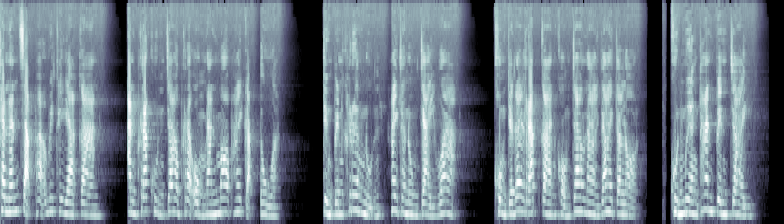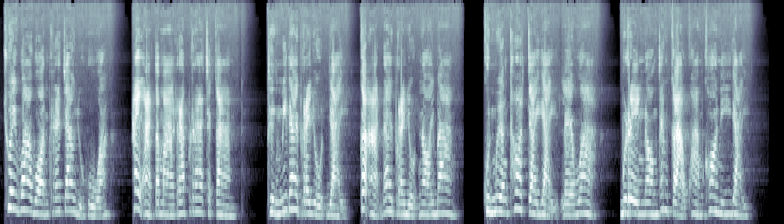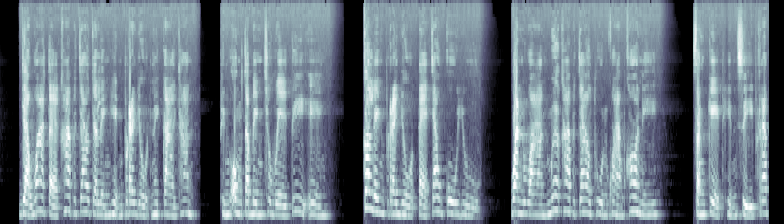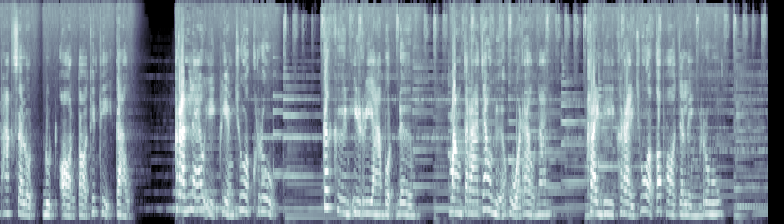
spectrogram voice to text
ฉะนั้นสัพพวิทยาการ อันพระคุณเจ้าพระองค์นั้นมอบให้กับตัว จึงเป็นเครื่องหนุนให้ทนงใจว่า คงจะได้รับการของเจ้านายได้ตลอด ขุนเมืองท่านเป็นใจ ช่วยว่าวอนพระเจ้าอยู่หัว ให้อาตมารับราชการ ถึงไม่ได้ประโยชน์ใหญ่ ก็อาจได้ประโยชน์น้อยบ้างขุนเมืองทอดใจใหญ่แล้วว่า บุเรงนองท่านกล่าวความข้อนี้ใหญ่ อย่าว่าแต่ข้าพเจ้าจะเล็งเห็นประโยชน์ในกายท่าน ถึงองค์ตะเบงชเวตี้เอง ก็เล็งประโยชน์แต่เจ้ากูอยู่ วันวานเมื่อข้าพเจ้าทูลความข้อนี้ สังเกตเห็นสีพระพักตร์สลดดุดอ่อนต่อทิฏฐิเก่า ครั้นแล้วอีกเพียงชั่วครู่ ก็คืนอิริยาบถเดิม มังตราเจ้าเหนือหัวเรานั้น ใครดีใครชั่วก็พอจะเล็งรู้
